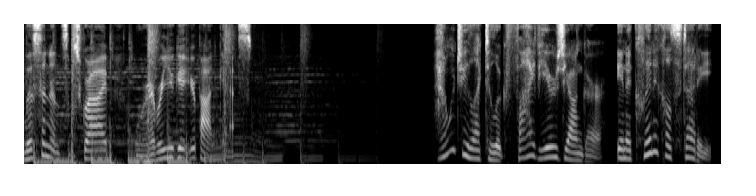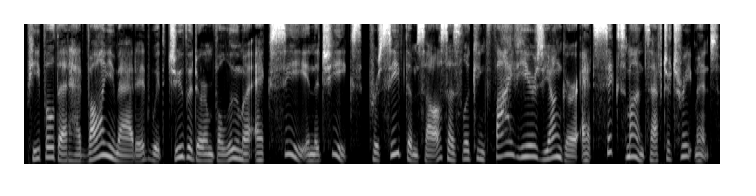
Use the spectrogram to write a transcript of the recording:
Listen and subscribe wherever you get your podcasts. How would you like to look five years younger? In a clinical study, people that had volume added with Juvederm Voluma XC in the cheeks perceived themselves as looking five years younger at six months after treatment.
